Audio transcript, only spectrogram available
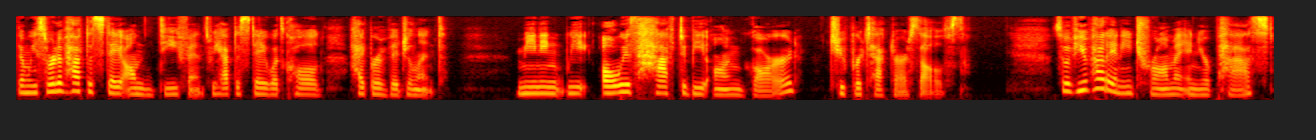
then we sort of have to stay on defense. We have to stay what's called hypervigilant, meaning we always have to be on guard to protect ourselves. So if you've had any trauma in your past,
